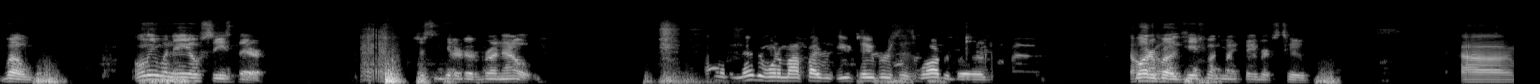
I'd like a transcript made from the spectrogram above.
well, only when AOC's there, just to get her to run out. Oh, another one of my favorite YouTubers is Waterbug. oh, Waterbug, really? he's one of my favorites too. Um,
